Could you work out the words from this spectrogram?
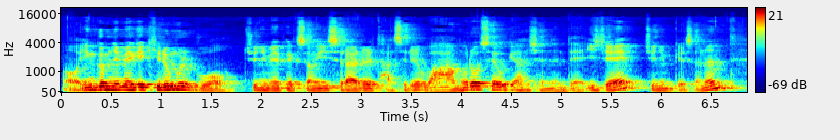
어, 임금님에게 기름을 부어 주님의 백성 이스라엘을 다스릴 왕으로 세우게 하셨는데 이제 주님께서는 예,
